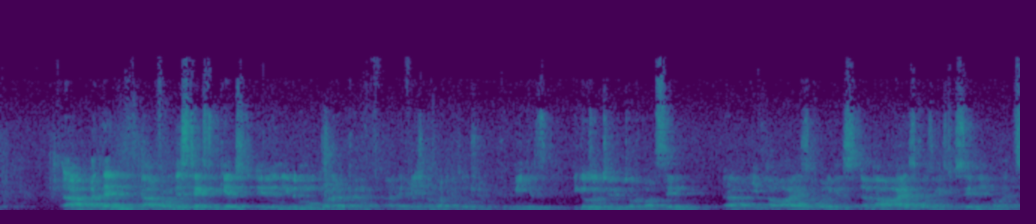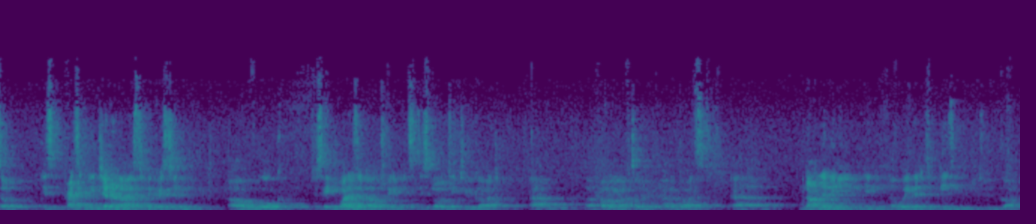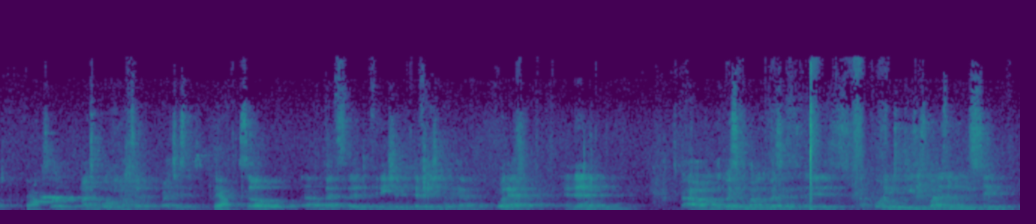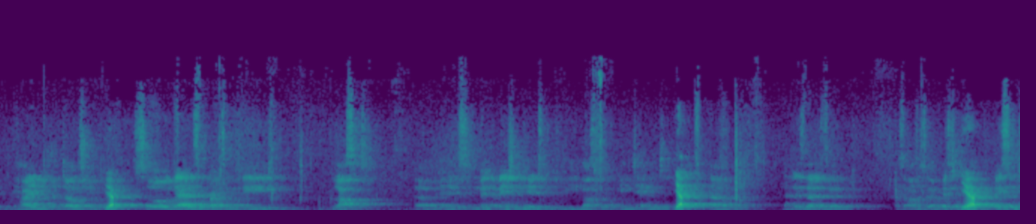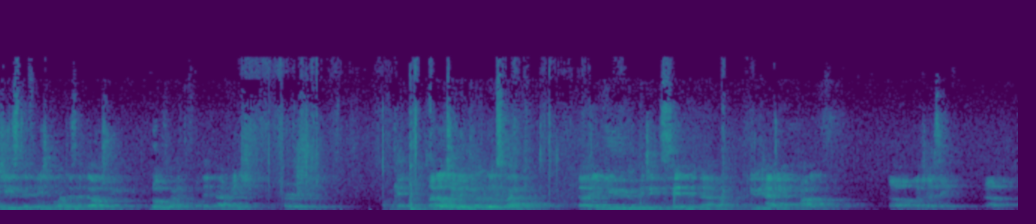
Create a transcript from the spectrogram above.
Uh, but then uh, from this text, we get an even more broader kind of uh, definition of what adultery could mean because he goes on to talk about sin, uh, if our eyes calling us, um, our eyes causing us to sin and all that. So it's practically generalized to the Christian uh, walk to say what is adultery? It's disloyalty to God, um, uh, following after other gods. Uh, not living in, in a way that is pleasing to God. Yeah. So not walking after righteousness. Yeah. So uh, that's the definition definition that we have for that. And then um, the question, one of the questions is, according to Jesus, what is the root sin behind adultery? Yep. So that is practically lust, um, and it's mentioned here to, be lustful intent. Yep. Um, that is that is the, that's the answer to that question. Yep. Based on Jesus' definition, what does adultery look like for the average person? Okay, so adultery look, looks like uh, you committing sin, uh, you having a part of, uh, what should I say? Uh,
